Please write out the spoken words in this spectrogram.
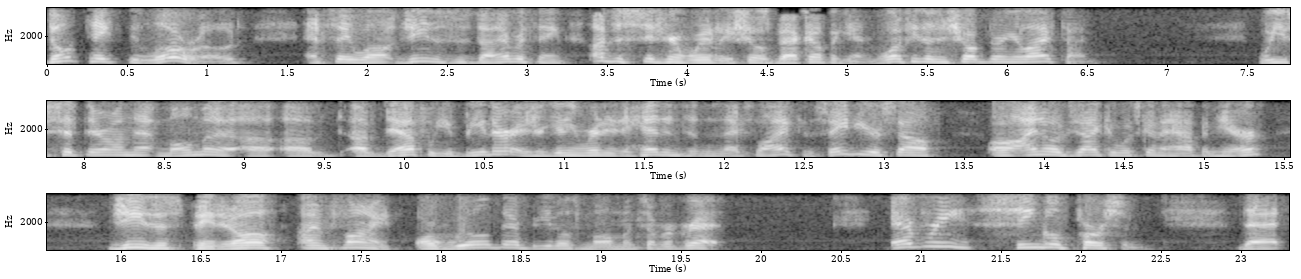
Don't take the low road and say, well, Jesus has done everything. I'll just sit here and wait till he shows back up again. What if he doesn't show up during your lifetime? Will you sit there on that moment of, of, of death? Will you be there as you're getting ready to head into the next life and say to yourself, oh, I know exactly what's going to happen here. Jesus paid it all. I'm fine. Or will there be those moments of regret? Every single person that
